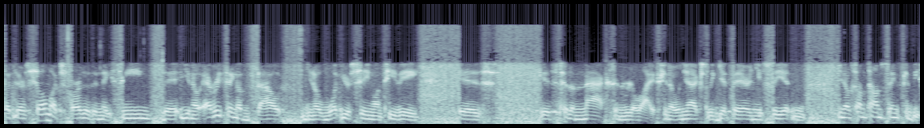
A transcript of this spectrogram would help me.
But they're so much further than they seem. That you know, everything about you know what you're seeing on TV is is to the max in real life. You know, when you actually get there and you see it, and you know, sometimes things can be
